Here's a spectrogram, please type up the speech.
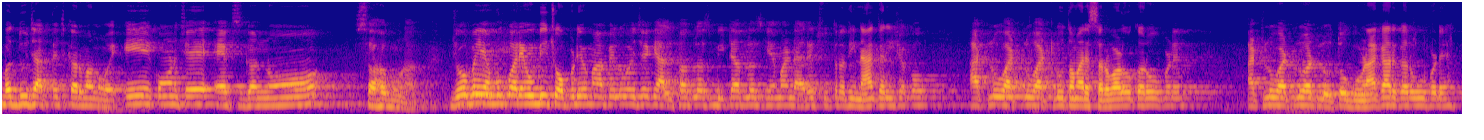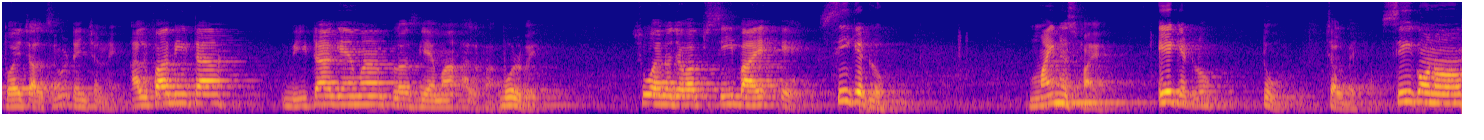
બધું જાતે જ કરવાનું હોય. એ કોણ છે? એક્સ ઘનનો સહગુણક. જો ભાઈ અમુક વાર એવું બી ચોપડીઓમાં આપેલું હોય છે કે alpha plus beta plus gamma direct સૂત્રથી ના કરી શકો. આટલું આટલું આટલું તમારે સરવાળો કરવો પડે. આટલું આટલું આટલું તો ગુણાકાર કરવું પડે. તોય ચાલશે હો, ટેન્શન નહીં. Alpha beta beta gamma plus gamma alpha. બોલ ભાઈ. શું એનો જવાબ? સી બાય એ સી કેટલું? માઇનસ ફાઇવ એ કેટલું? ટુ ચલ ભાઈ. સી કોનો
